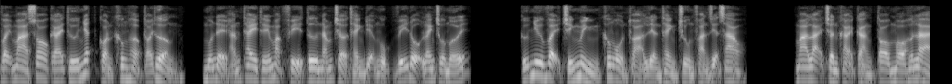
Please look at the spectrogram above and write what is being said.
vậy mà so cái thứ nhất còn không hợp t h o i thường, muốn để hắn thay thế mặc phỉ tư nắm trở thành địa ngục vĩ độ lanh chỗ mới. Cứ như vậy chính mình không ổn thỏa liền thành chùm phản diện sao? Mà lại trần khải càng tò mò hơn là,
